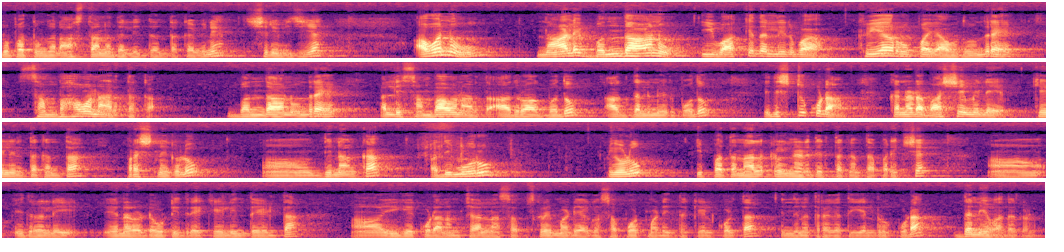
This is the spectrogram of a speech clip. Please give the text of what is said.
ನೃಪತುಂಗನ ಆಸ್ಥಾನದಲ್ಲಿದ್ದಂಥ ಕವಿನೇ ಶ್ರೀ ವಿಜಯ. ಅವನು ನಾಳೆ ಬಂದಾನು, ಈ ವಾಕ್ಯದಲ್ಲಿರುವ ಕ್ರಿಯಾರೂಪ ಯಾವುದು ಅಂದರೆ ಸಂಭಾವನಾರ್ಥಕ. ಬಂದಾನು ಅಂದರೆ ಅಲ್ಲಿ ಸಂಭಾವನಾರ್ಥ ಆದರೂ ಆಗ್ಬೋದು ಆಗ್ದಲ್ಲೂ ಇರ್ಬೋದು. ಇದಿಷ್ಟು ಕೂಡ ಕನ್ನಡ ಭಾಷೆ ಮೇಲೆ ಕೇಳಿರ್ತಕ್ಕಂಥ ಪ್ರಶ್ನೆಗಳು ದಿನಾಂಕ ಹದಿಮೂರು, ಏಳು ಇಪ್ಪತ್ತ ನಾಲ್ಕರಲ್ಲಿ ನಡೆದಿರ್ತಕ್ಕಂಥ ಪರೀಕ್ಷೆ. ಇದರಲ್ಲಿ ಏನಾದರೂ ಡೌಟ್ ಇದ್ದರೆ ಕೇಳಿ ಅಂತ ಹೇಳ್ತಾ ಹೀಗೆ ಕೂಡ ನಮ್ಮ ಚಾನಲ್ನ ಸಬ್ಸ್ಕ್ರೈಬ್ ಮಾಡಿ ಹಾಗೂ ಸಪೋರ್ಟ್ ಮಾಡಿ ಅಂತ ಕೇಳ್ಕೊಳ್ತಾ ಇಂದಿನ ತರಗತಿ ಎಲ್ಲರೂ ಕೂಡ ಧನ್ಯವಾದಗಳು.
